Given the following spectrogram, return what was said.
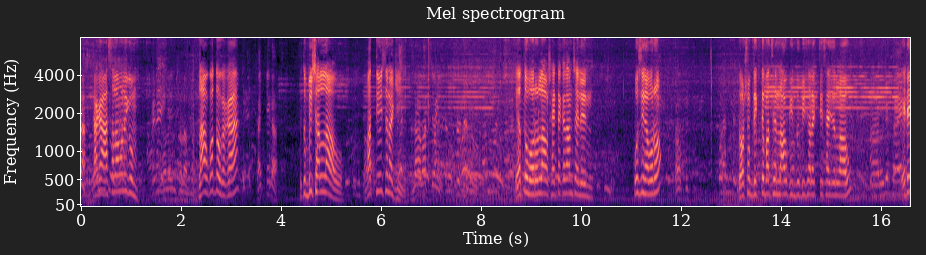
কাকা, আসসালামু আলাইকুম। লাউ কত কাকা? এ তো বিশাল লাউ। বাতি হয়েছে নাকি? এত বড় লাউ, ষাট টাকা দাম চাইলেন। কচি না বড়? দর্শক দেখতে পাচ্ছেন লাউ কিন্তু বিশাল একটি সাইজের লাউ। এটা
